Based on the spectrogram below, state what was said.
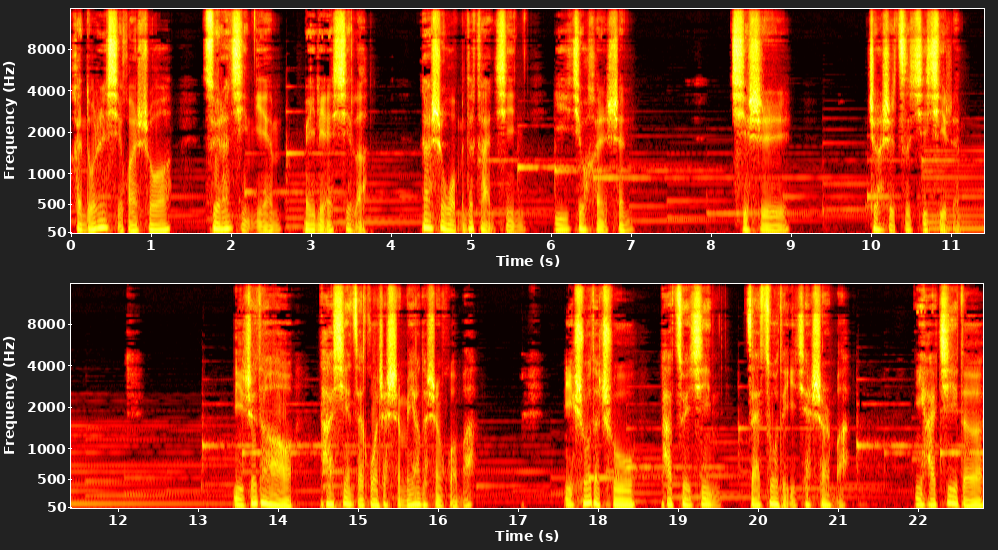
很多人喜欢说，虽然几年。没联系了，但是我们的感情依旧很深。其实，这是自欺欺人。你知道他现在过着什么样的生活吗？你说得出他最近在做的一件事吗？你还记得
